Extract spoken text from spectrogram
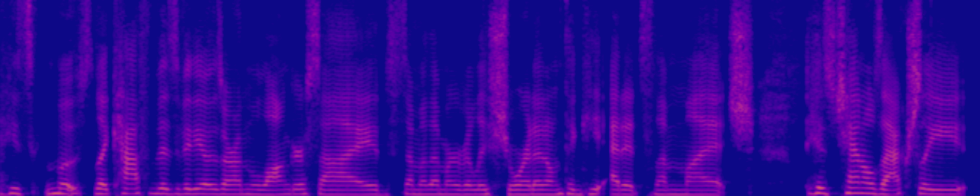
He's most like half of his videos are on the longer side. Some of them are really short. I don't think he edits them much. His channel's actually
